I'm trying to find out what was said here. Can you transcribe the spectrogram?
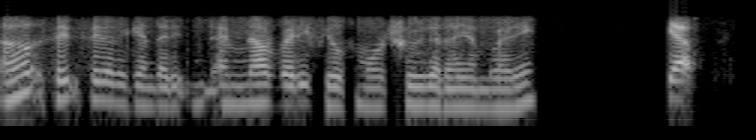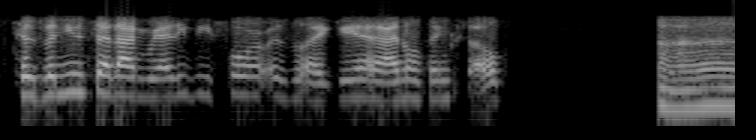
Oh, say say that again. That it, I'm not ready feels more true than I am ready. Yep. Because when you said I'm ready before, it was like, yeah, I don't think so. Ah,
